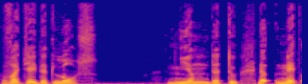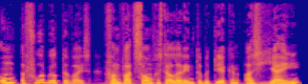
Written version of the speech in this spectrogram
wat jy dit los neem dit toe. Nou net om 'n voorbeeld te wys van wat saamgestelde rente beteken. As jy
